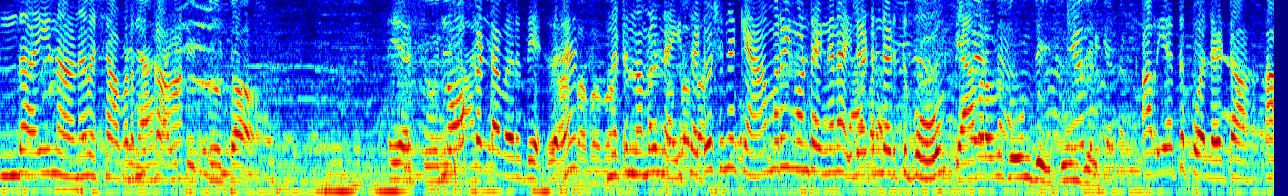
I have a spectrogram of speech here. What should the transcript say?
എന്തായി എന്നാണ് പക്ഷെ അവിടെ കേട്ടോ നോക്കണ്ട വെറുതെ. എന്നിട്ട് നമ്മൾ നൈസായിട്ട് പക്ഷെ ഞാൻ ക്യാമറയും കൊണ്ട് എങ്ങനെ അഖിലേട്ടന്റെ അടുത്ത് പോവും? ക്യാമറ ഒന്ന് സൂം ചെയ് സൂം ചെയ് അറിയാത്ത പോലെ കേട്ടാ ആ.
